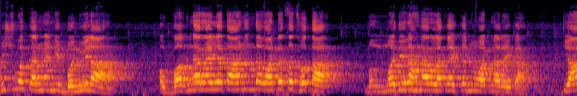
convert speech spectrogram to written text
विश्वकर्म्यांनी बनविला बघणार राहिलं तर आनंद वाटतच होता. मग मध्ये राहणाऱ्याला काही कमी वाटणार आहे का? त्या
